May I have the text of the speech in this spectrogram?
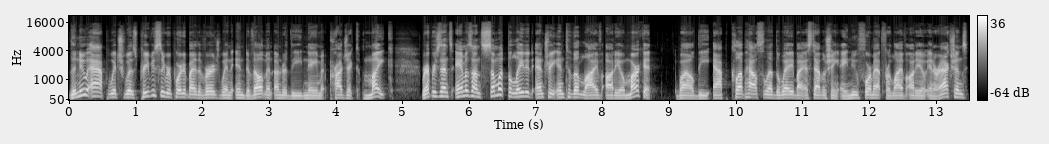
The new app, which was previously reported by The Verge when in development under the name Project Mic, represents Amazon's somewhat belated entry into the live audio market. While the app Clubhouse led the way by establishing a new format for live audio interactions,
